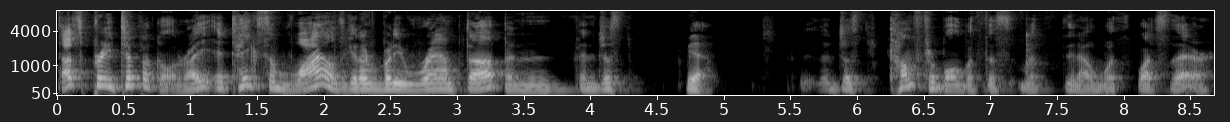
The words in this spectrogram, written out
that's pretty typical, right? It takes a while to get everybody ramped up and and just yeah, just comfortable with this with you know with what's there.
